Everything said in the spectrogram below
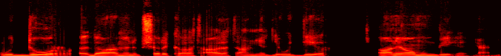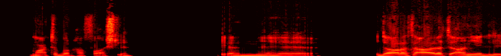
وتدور دائما بشركات عائلة آنيلي وتدير أنا أؤمن بيها يعني ما أعتبرها فاشلة. لأن إدارة عائلة أنييلي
